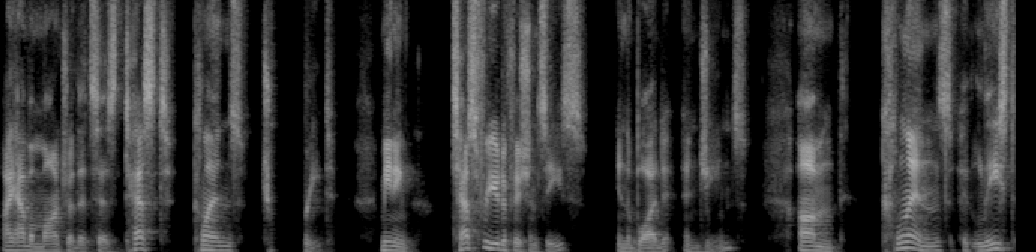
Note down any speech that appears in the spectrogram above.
I have a mantra that says test, cleanse, treat, meaning test for your deficiencies in the blood and genes. Um, cleanse at least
